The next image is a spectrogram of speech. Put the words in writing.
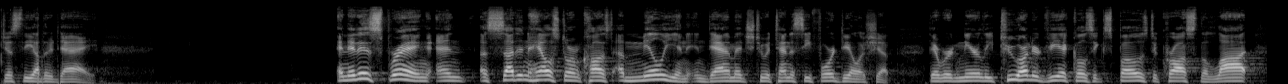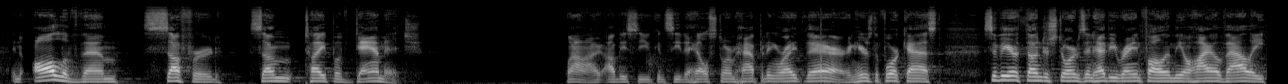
just the other day. And it is spring, and a sudden hailstorm caused a million in damage to a Tennessee Ford dealership. There were nearly 200 vehicles exposed across the lot, and all of them suffered some type of damage. Wow, obviously you can see the hailstorm happening right there. And here's the forecast severe thunderstorms and heavy rainfall in the Ohio Valley,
